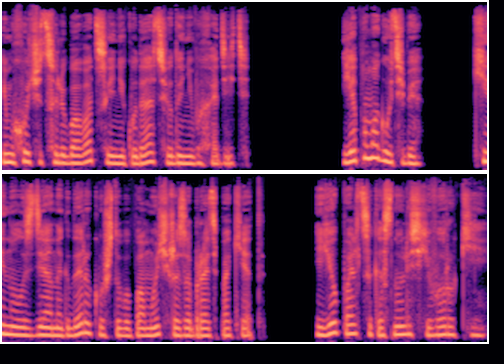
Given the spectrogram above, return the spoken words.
Им хочется любоваться и никуда отсюда не выходить. «Я помогу тебе», — кинулась Диана к Дереку, чтобы помочь разобрать пакет. Ее пальцы коснулись его руки.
